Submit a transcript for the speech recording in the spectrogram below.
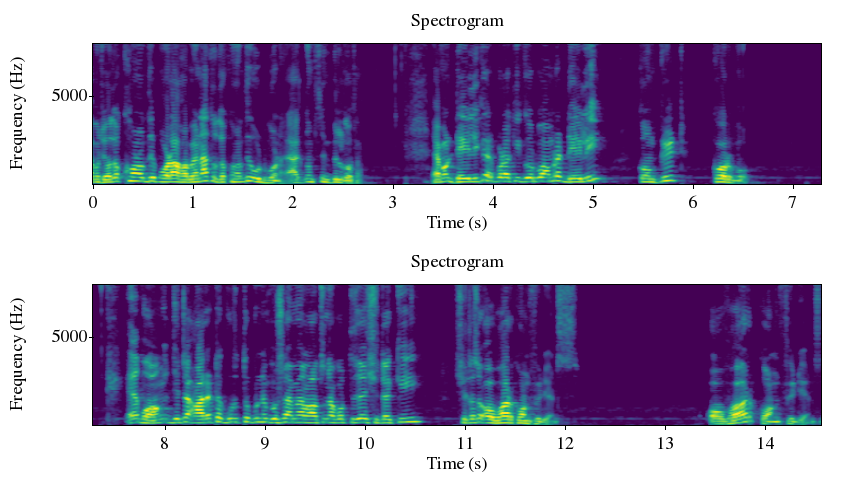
এবং যতক্ষণ অবধি পড়া হবে না, ততক্ষণ অবধি উঠবো না, একদম সিম্পল কথা। এবং ডেইলিকার পড়া কী করব, আমরা ডেইলি কমপ্লিট করব। এবং যেটা আর একটা গুরুত্বপূর্ণ বিষয় আমি আলোচনা করতে চাই, সেটা কি? সেটা হচ্ছে ওভার কনফিডেন্স ওভার কনফিডেন্স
